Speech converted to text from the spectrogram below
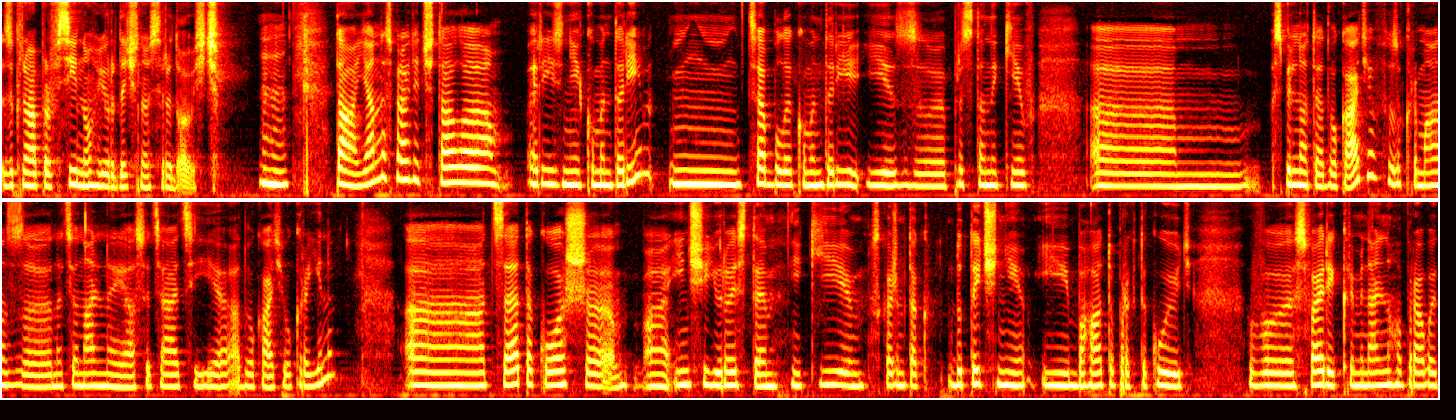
зокрема професійного юридичного середовища. Угу. Так, я насправді читала різні коментарі. Це були коментарі із представників спільноти адвокатів, зокрема з Національної асоціації адвокатів України. Е, це також е, інші юристи, які, скажімо так, дотичні і багато практикують в сфері кримінального права і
